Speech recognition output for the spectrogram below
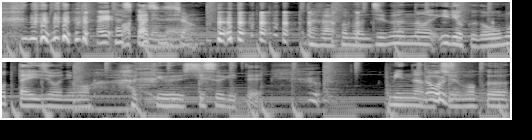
え確かにね。だからこの自分の威力が思った以上にも波及しすぎて みんなの注目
